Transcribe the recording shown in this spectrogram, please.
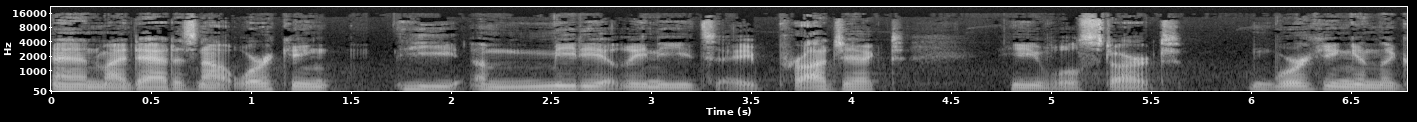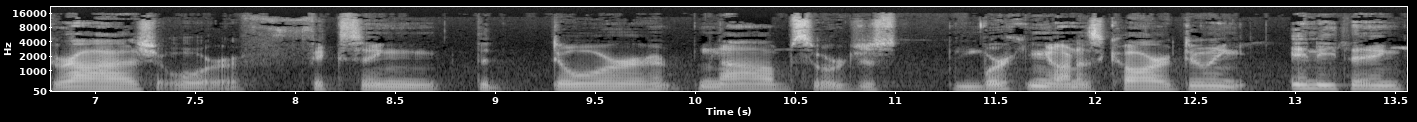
and my dad is not working, he immediately needs a project. He will start working in the garage or fixing the door knobs or just working on his car, doing anything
